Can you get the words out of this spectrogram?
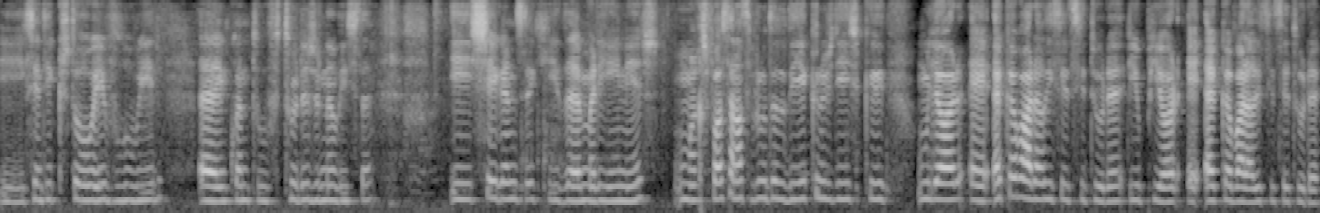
e sentir que estou a evoluir eh, enquanto futura jornalista. E chega-nos aqui da Maria Inês uma resposta à nossa pergunta do dia que nos diz que o melhor é acabar a licenciatura e o pior é acabar a licenciatura.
